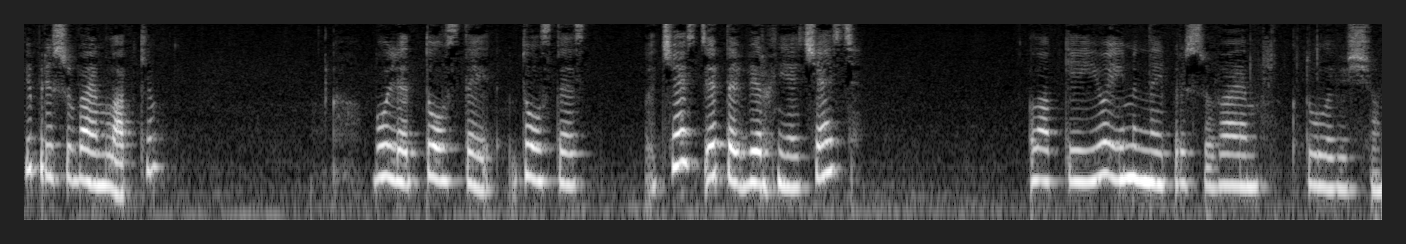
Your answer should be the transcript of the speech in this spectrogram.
И пришиваем лапки более толстый, толстая часть, это верхняя часть лапки. Ее именно и пришиваем к туловищу.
